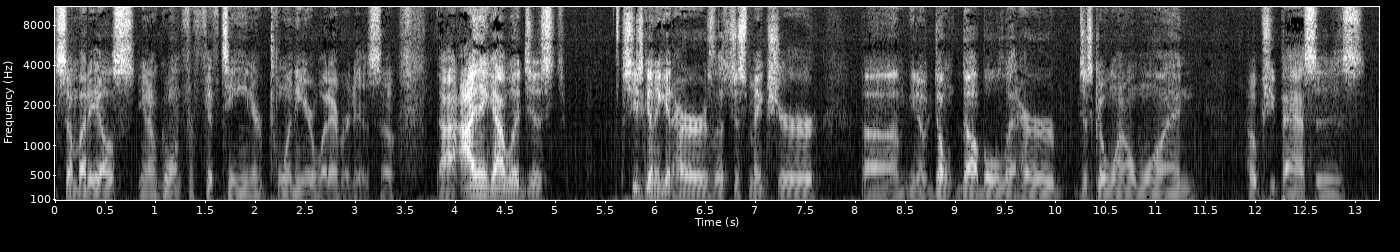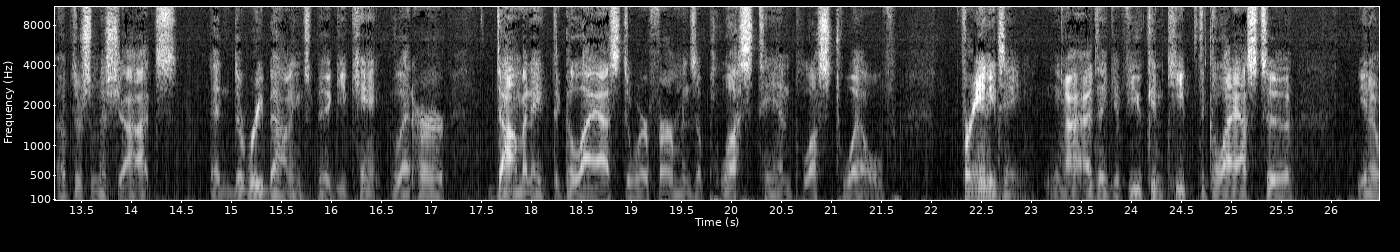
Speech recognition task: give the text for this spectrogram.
somebody else, you know, going for fifteen or twenty or whatever it is. So, uh, I think I would just. She's going to get hers. Let's just make sure, um, you know, don't double. Let her just go one on one. Hope she passes. Hope there's some missed shots and the rebounding's big. You can't let her dominate the glass to where Furman's a plus 10, plus 12 for any team. I, I think if you can keep the glass to, you know,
